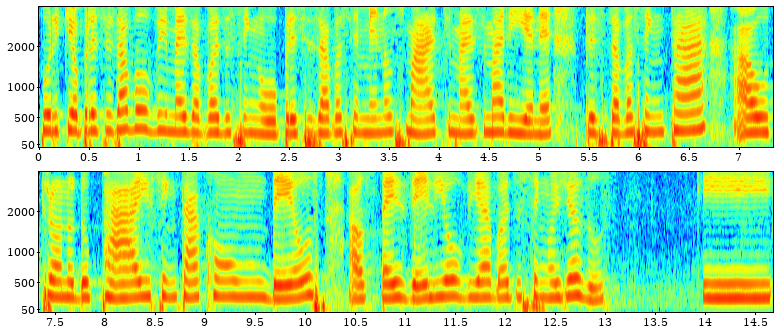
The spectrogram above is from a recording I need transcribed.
porque eu precisava ouvir mais a voz do Senhor, precisava ser menos Marta e mais Maria, né? Precisava sentar ao trono do Pai, sentar com Deus aos pés dele e ouvir a voz do Senhor Jesus. E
